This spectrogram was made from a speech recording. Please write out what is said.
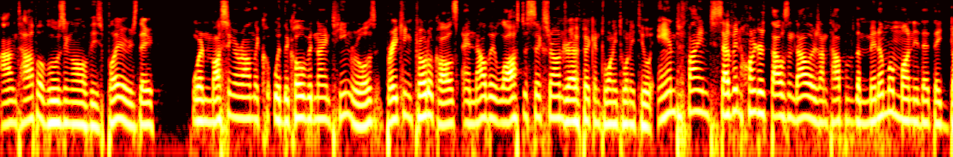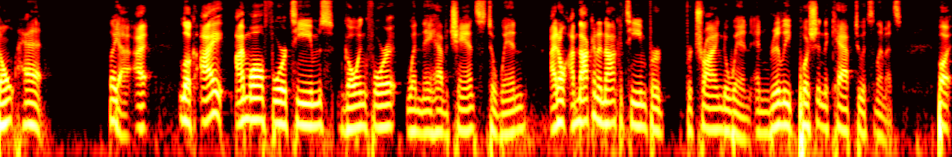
on top of losing all of these players, they were messing around the, co- with the COVID nineteen rules, breaking protocols, and now they lost a six round draft pick in twenty twenty two and fined seven hundred thousand dollars on top of the minimum money that they don't have. Like- yeah, I look, I I'm all for teams going for it when they have a chance to win. I don't. I'm not going to knock a team for for trying to win and really pushing the cap to its limits. But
